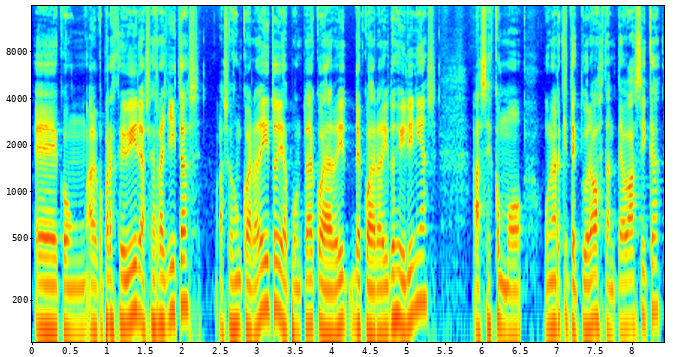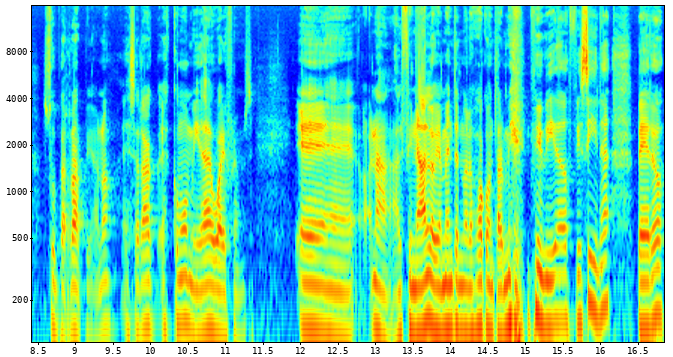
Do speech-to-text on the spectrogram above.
eh, con algo para escribir, haces rayitas, haces un cuadradito y a punta de, de cuadraditos y líneas haces como una arquitectura bastante básica, súper rápida, ¿no? Esa era, es como mi idea de wireframes. Eh, nada, al final obviamente no les voy a contar mi, mi vida de oficina, pero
